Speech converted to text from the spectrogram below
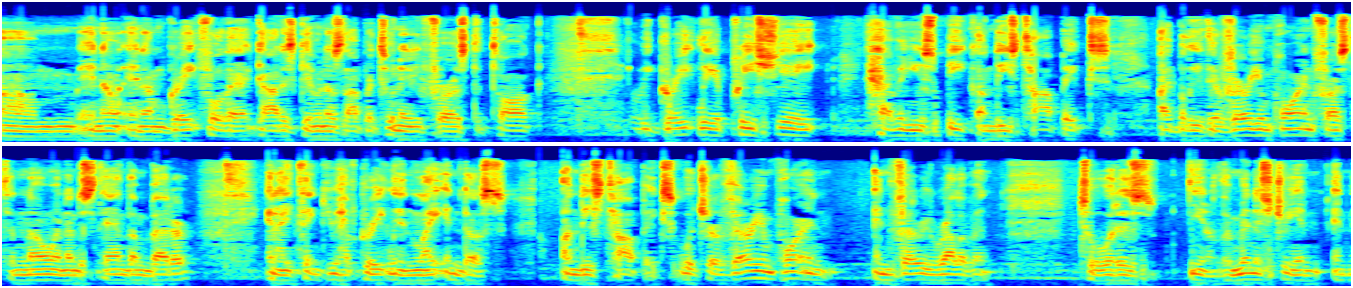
Um, and, I, and I'm grateful that God has given us the opportunity for us to talk. We greatly appreciate having you speak on these topics. I believe they're very important for us to know and understand them better. And I think you have greatly enlightened us on these topics, which are very important and very relevant to what is, you know, the ministry and, and,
